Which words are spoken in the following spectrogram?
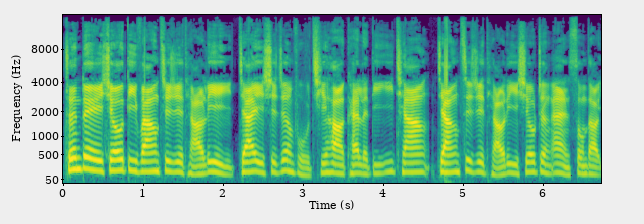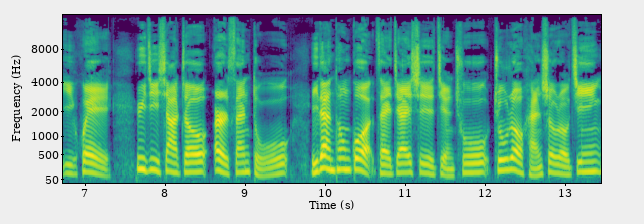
针对修地方自治条例，嘉义市政府七号开了第一枪，将自治条例修正案送到议会，预计下周二三读，一旦通过，在嘉义市检出猪肉含瘦肉精。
